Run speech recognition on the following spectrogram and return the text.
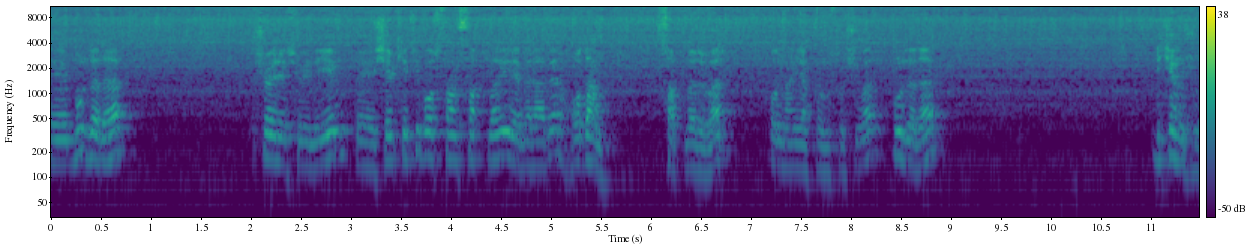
E, burada da şöyle söyleyeyim. E, Şevketi Bostan sapları ile beraber hodan sapları var. Ondan yaptığımız turşu var. Burada da diken ucu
